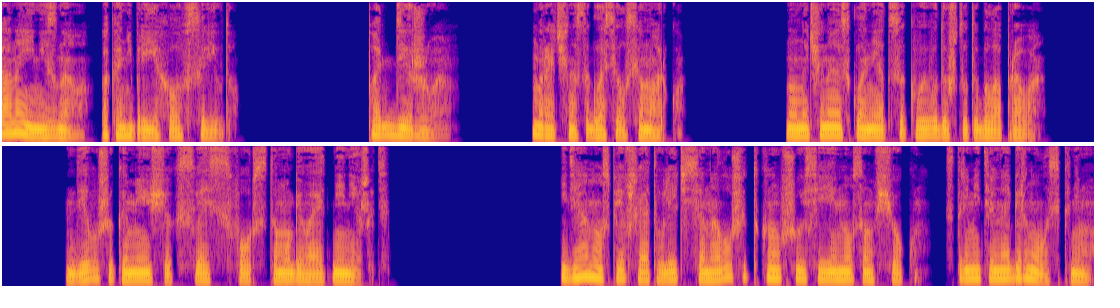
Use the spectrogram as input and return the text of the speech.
Она и не знала, пока не приехала в Сливду. «Поддерживаю», — мрачно согласился Марку. «Но начинаю склоняться к выводу, что ты была права. Девушек, имеющих связь с Форстом, убивает не нежить». И Диана, успевшая отвлечься на лошадь, ткнувшуюся ей носом в щеку, стремительно обернулась к нему.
